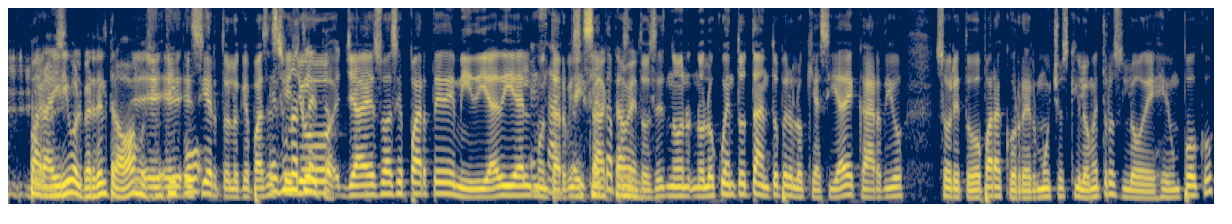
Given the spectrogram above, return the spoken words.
para Bueno, ir y volver del trabajo? Es, un Eh, eh, tipo- es cierto, lo que pasa es, es que un yo ya eso hace parte de mi día a día el montar Exacto. bicicleta, pues entonces no, no lo cuento tanto, pero lo que hacía de cardio, sobre todo para correr muchos kilómetros, lo dejé un poco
